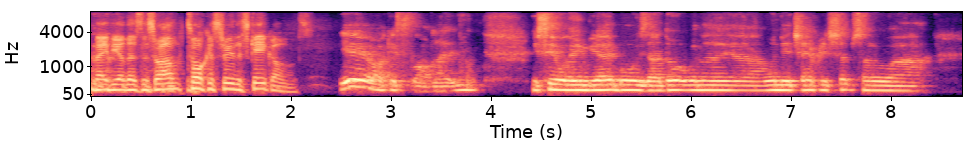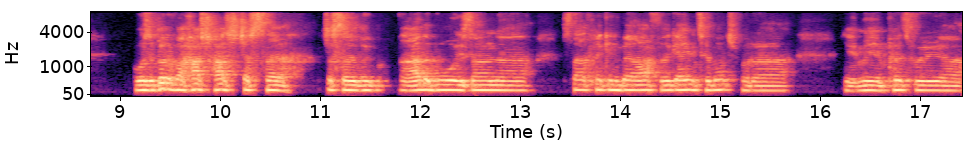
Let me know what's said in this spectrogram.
maybe others as well. Talk us through the ski goals. Yeah, I guess like, mate, you, you see all the NBA boys uh, do it when they uh, win their championship. So uh, it was a bit of a hush hush just to, just so the, the other boys don't uh, start thinking about after the game too much. But uh, yeah, me and Pitts, we uh,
